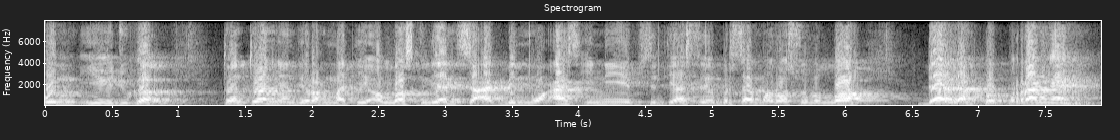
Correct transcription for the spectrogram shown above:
pun ia juga tuan-tuan yang dirahmati Allah sekalian Sa'ad bin Mu'az ini sentiasa bersama Rasulullah dalam peperangan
